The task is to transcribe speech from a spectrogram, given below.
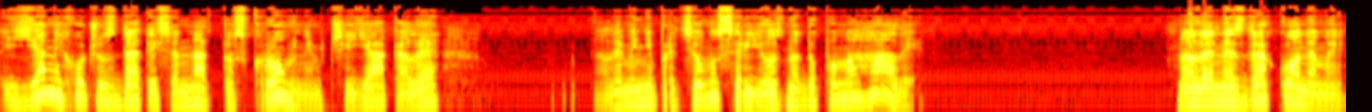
Я не хочу здатися надто скромним чи як, але, але мені при цьому серйозно допомагали. Але не з драконами,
